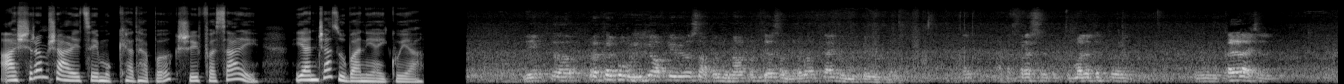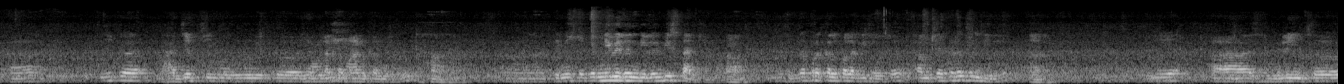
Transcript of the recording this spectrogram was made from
आश्रमशाळेचे मुख्याध्यापक श्री फसाळे यांच्या जुबानी ऐकूया. एक प्रकल्प म्हणून किंवा आपले व्यवस्थापन म्हणून आपण त्या संदर्भात काय भूमिका घेतली? आता प्रश्न तुम्हाला तर कळलं असेल. एक भाजपची म्हणून एक मानकर म्हणून हां. त्यांनी त्याचं निवेदन दिलं वीस तारखेला. हां. समजा प्रकल्पाला दिलं होतं आमच्याकडे पण दिलं. हां. अं, मुलींचं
